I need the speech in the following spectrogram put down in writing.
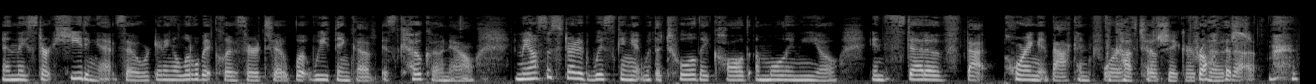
and they start heating it. So we're getting a little bit closer to what we think of as cocoa now. And they also started whisking it with a tool they called a molinillo instead of that pouring it back and forth cocktail to shaker froth it up.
